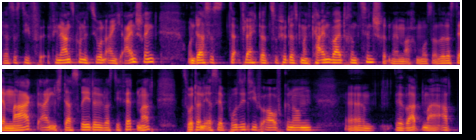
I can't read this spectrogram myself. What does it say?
dass es die Finanzkondition eigentlich einschränkt und dass es da vielleicht dazu führt, dass man keinen weiteren Zinsschritt mehr machen muss. Also dass der Markt eigentlich das regelt, was die FED macht. Das wird dann erst sehr positiv aufgenommen. Ähm, wir warten mal ab.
